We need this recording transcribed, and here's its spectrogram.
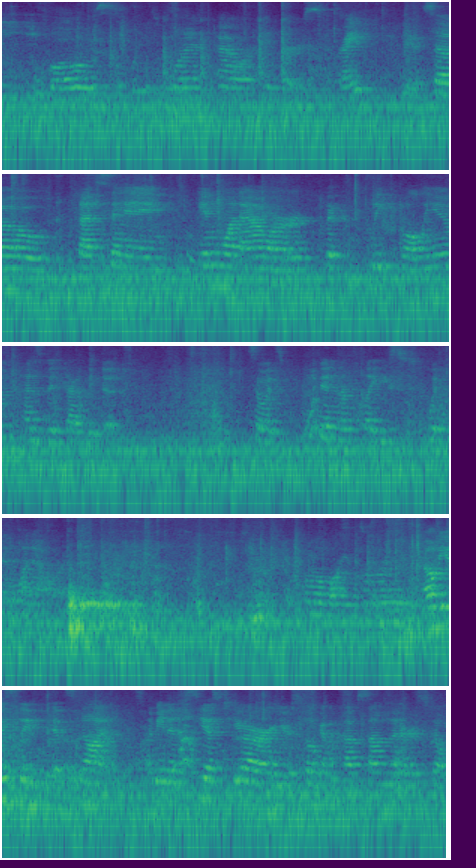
E equals one hour inverse, right? So that's saying in one hour, the complete volume has been diluted. So it's been replaced within one hour. Total volume is reversed. Obviously, it's not, I mean, in a CSTR, you're still gonna have some that are still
